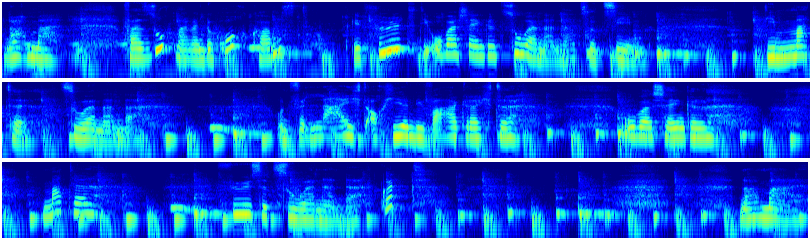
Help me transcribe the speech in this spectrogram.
Nochmal. Versuch mal, wenn du hochkommst, gefühlt die Oberschenkel zueinander zu ziehen. Die Matte zueinander. Und vielleicht auch hier in die Waagrechte. Oberschenkel, Matte, Füße zueinander. Gut. Nochmal.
